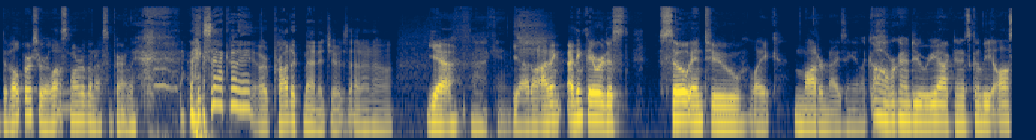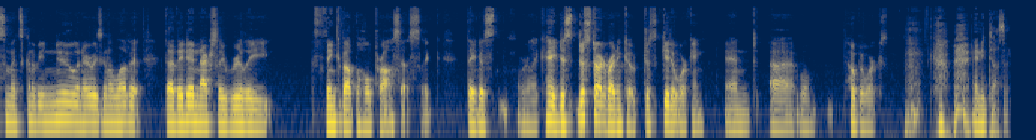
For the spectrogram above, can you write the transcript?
developers who are a lot smarter than us, apparently. exactly, or product managers. I don't know. Yeah. Yeah, I don't I think I think they were just so into like modernizing it. Like, oh, we're gonna do React and it's gonna be awesome, it's gonna be new and everybody's gonna love it. That they didn't actually really think about the whole process. Like they just were like, hey, just just start writing code. Just get it working and uh we'll hope it works. and it doesn't.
